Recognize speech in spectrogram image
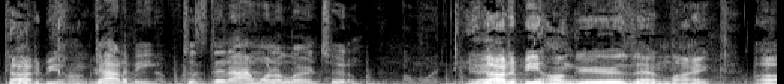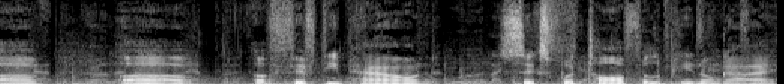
Got to be hungry. Gotta be, because then I want to learn too. You got to be hungrier than like uh, uh, a fifty pound, six foot tall Filipino guy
